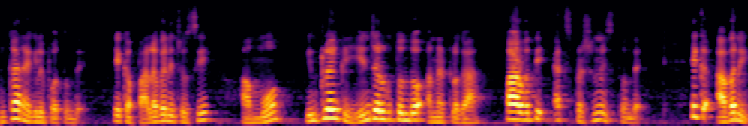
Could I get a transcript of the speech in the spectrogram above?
ఇంకా రగిలిపోతుంది. ఇక పల్లవిని చూసి అమ్మో ఇంట్లో ఇంకా ఏం జరుగుతుందో అన్నట్లుగా పార్వతి ఎక్స్ప్రెషన్ ఇస్తుంది. ఇక అవని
